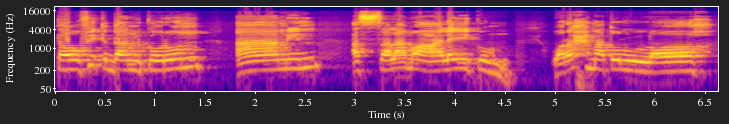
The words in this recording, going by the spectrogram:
তৌফিক দান করুন। আমিন। আসসালামু আলাইকুম ওরহমাতুল্লাহ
